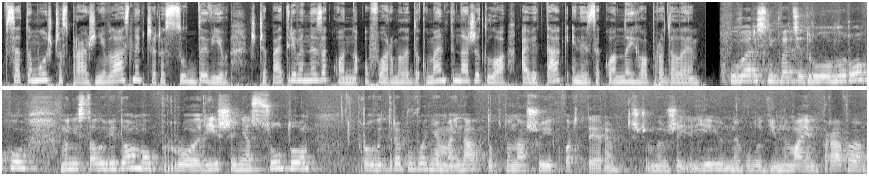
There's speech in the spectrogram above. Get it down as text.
Все тому, що справжній власник через суд довів, що Петріви незаконно оформили документи на житло, а відтак і незаконно його продали. У вересні 22-го року мені стало відомо про рішення суду про витребування майна, тобто нашої квартири, що ми вже її не володіємо, не маємо права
